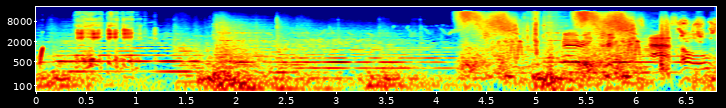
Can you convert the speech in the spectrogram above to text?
Merry Christmas, assholes.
